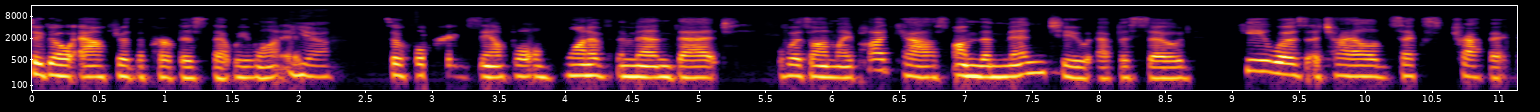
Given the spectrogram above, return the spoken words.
to go after the purpose that we wanted. Yeah. So, for example, one of the men that was on my podcast on the Men Too episode, he was a child sex traffic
